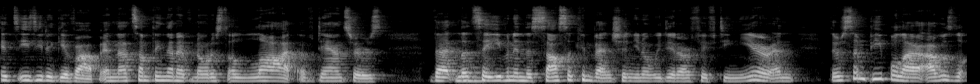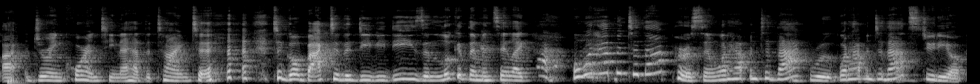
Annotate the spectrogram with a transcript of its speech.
it's easy to give up. And that's something that I've noticed a lot of dancers that, let's mm-hmm. say, even in the salsa convention, you know, we did our 15 year and there's some people I, I was I, during quarantine i had the time to to go back to the dvds and look at them and say like well what happened to that person? What happened to that mm-hmm. group? What happened to that studio?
